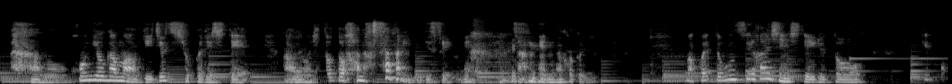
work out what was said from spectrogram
あの本業がまあ技術職でしてあの、はい、人と話さないんですよね。残念なことに。まあ、こうやって音声配信していると結構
